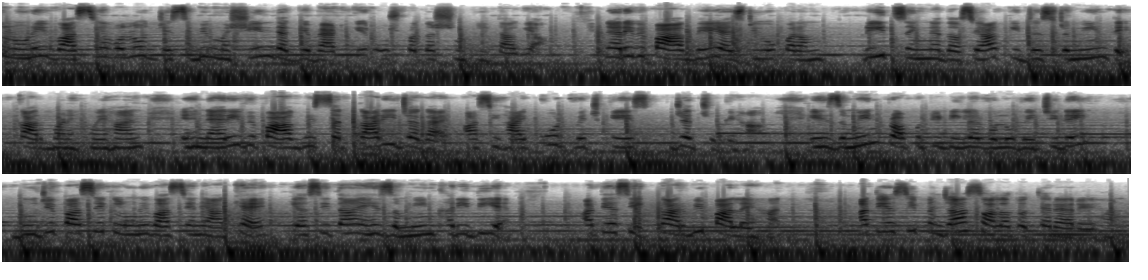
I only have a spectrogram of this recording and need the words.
ਕਲੋਨੀ ਵਾਸੀਆਂ ਵੱਲੋਂ ਜੀਸੀਬੀ ਮਸ਼ੀਨ ਦੇ ਅੱਗੇ ਬੈਠ ਕੇ ਰੋਸ ਪ੍ਰਦਰਸ਼ਨ ਕੀਤਾ ਗਿਆ। ਨਹਿਰੀ ਵਿਭਾਗ ਦੇ ਐਸਡੀਓ ਪਰਮਪ੍ਰੀਤ ਸਿੰਘ ਨੇ ਦੱਸਿਆ ਕਿ ਜਿਸ ਜ਼ਮੀਨ ਤੇ ਘਰ ਬਣੇ ਹੋਏ ਹਨ, ਇਹ ਨਹਿਰੀ ਵਿਭਾਗ ਦੀ ਸਰਕਾਰੀ ਜਗ੍ਹਾ ਹੈ। ਅਸੀਂ ਹਾਈ ਕੋਰਟ ਵਿੱਚ ਕੇਸ ਜਿੱਤ ਚੁੱਕੇ ਹਾਂ। ਇਹ ਜ਼ਮੀਨ ਪ੍ਰਾਪਰਟੀ ਡੀਲਰ ਵੱਲੋਂ ਵੇਚੀ ਗਈ। ਦੂਜੇ ਪਾਸੇ ਕਲੋਨੀ ਵਾਸੀਆਂ ਨੇ ਆਖਿਆ ਹੈ ਕਿ ਅਸੀਂ ਤਾਂ ਇਹ ਜ਼ਮੀਨ ਖਰੀਦੀ ਹੈ ਅਤੇ ਅਸੀਂ ਘਰ ਵੀ ਪਾ ਲਏ ਹਨ ਅਤੇ ਅਸੀਂ 50 ਸਾਲਾਂ ਤੋਂ ਇੱਥੇ ਰਹਿ ਰਹੇ ਹਨ।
